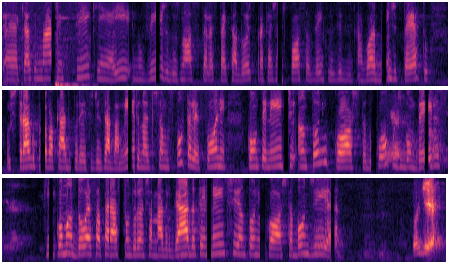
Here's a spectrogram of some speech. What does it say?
é, que as imagens fiquem aí no vídeo dos nossos telespectadores para que a gente possa ver, inclusive agora bem de perto, o estrago provocado por esse desabamento. Nós estamos por telefone com o tenente Antônio Costa, do Corpo de Bombeiros, que comandou essa operação durante a madrugada. Tenente Antônio Costa, bom dia. Bom dia.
